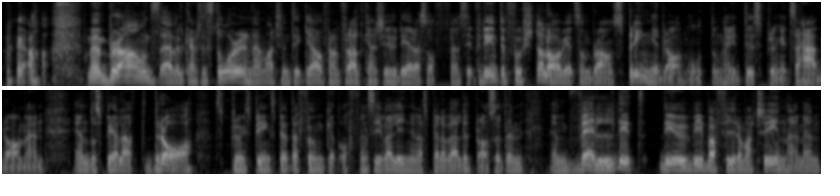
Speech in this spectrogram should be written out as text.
ja. Men Browns är väl kanske storyn i den här matchen tycker jag, och framförallt kanske hur deras offensiv, för det är ju inte första laget som Browns springer bra mot, de har ju inte sprungit så här bra, men ändå spelat bra. Sprung, springspelet har funkat, offensiva linjerna spelar väldigt bra. Så att en, en väldigt, det är ju vi är bara fyra matcher in här, men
